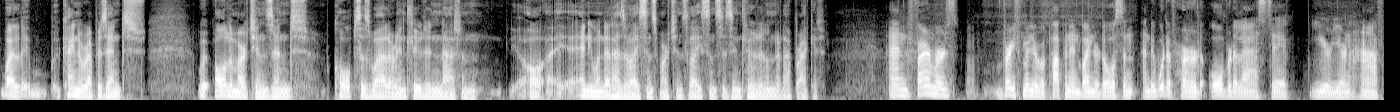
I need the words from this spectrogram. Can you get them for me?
well, it kind of represents all the merchants and co-ops as well are included in that. And all, anyone that has a license, merchant's license is included under that bracket. And farmers very familiar with popping in binder dosing, and they would have heard over the last say, year, year and a half,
